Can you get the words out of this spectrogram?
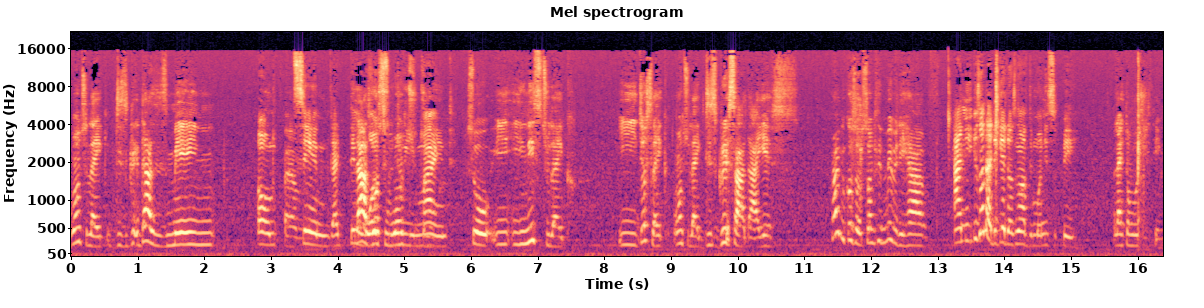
want to like disgrace. That's his main. um, Um, saying that thing that's what he wants in mind. So he, he needs to like, he just like want to like disgrace her. That yes, probably because of something. Maybe they have. And it's not that the girl does not have the money to pay. Like, on what do you think?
